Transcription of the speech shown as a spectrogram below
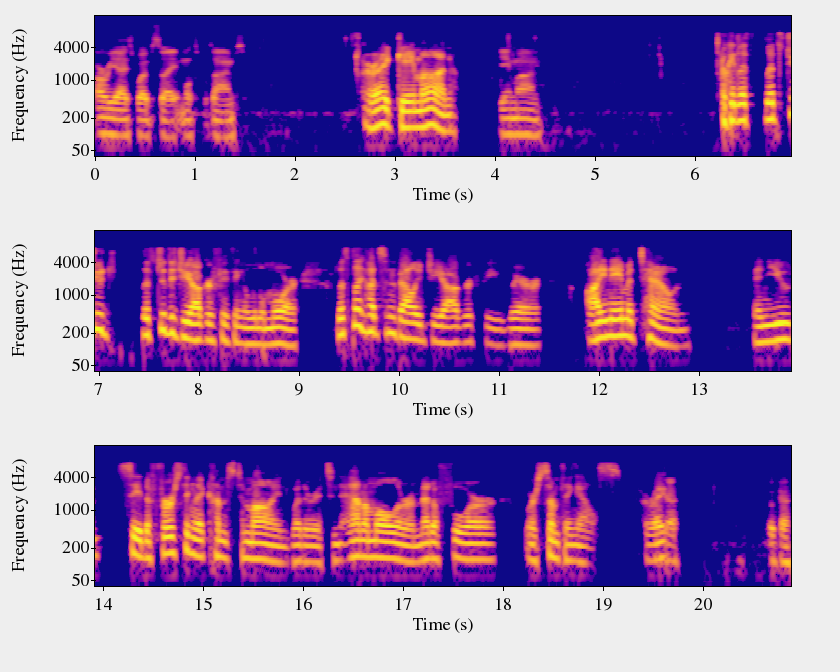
REI's website multiple times. All right, game on. Game on. Okay, let's let's do let's do the geography thing a little more. Let's play Hudson Valley geography where I name a town and you say the first thing that comes to mind, whether it's an animal or a metaphor or something else. All right? Okay. Okay.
